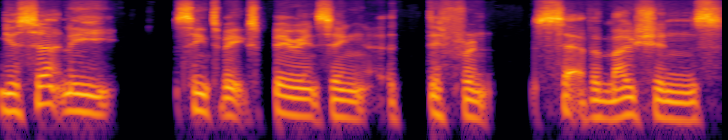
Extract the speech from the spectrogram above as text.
you certainly seem to be experiencing a different set of emotions.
